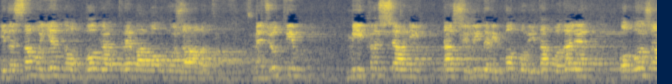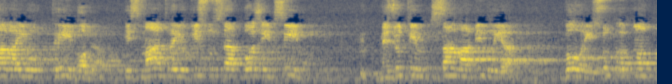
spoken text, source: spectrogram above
i da samo jednog Boga trebamo obožavati. Međutim, mi kršćani, naši lideri, popovi i tako dalje, obožavaju tri Boga i smatraju Isusa Božijim sinom. Međutim, sama Biblija govori suprotno.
